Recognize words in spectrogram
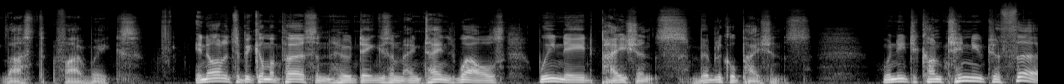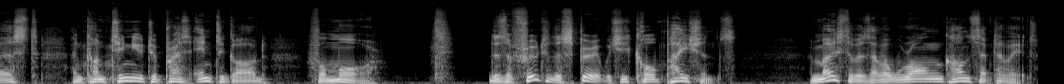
last five weeks. In order to become a person who digs and maintains wells, we need patience, biblical patience. We need to continue to thirst and continue to press into God for more. There's a fruit of the Spirit which is called patience. And most of us have a wrong concept of it.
